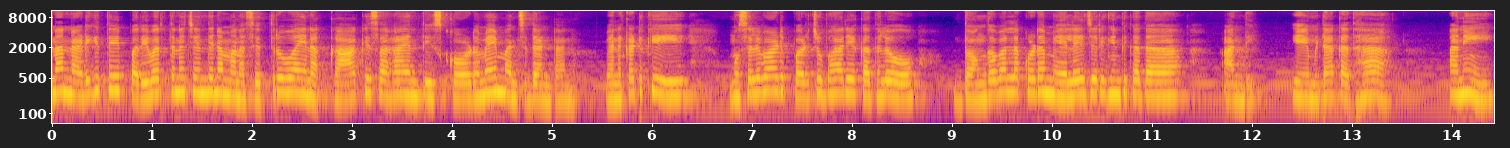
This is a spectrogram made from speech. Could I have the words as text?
నన్ను అడిగితే పరివర్తన చెందిన మన శత్రువు అయిన కాకి సహాయం తీసుకోవడమే మంచిదంటాను. వెనకటికి ముసలివాడి పరుచు భార్య కథలో దొంగ వల్ల కూడా మేలే జరిగింది కదా? అంది. ఏమిటా కథ? అని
